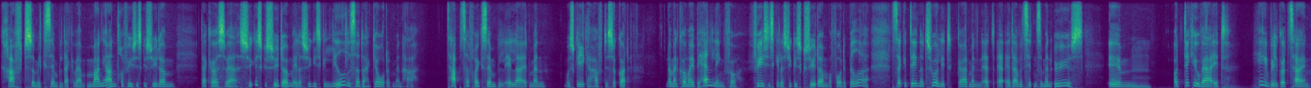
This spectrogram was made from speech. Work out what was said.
kraft som eksempel, der kan være mange andre fysiske sygdomme, der kan også være psykiske sygdomme eller psykiske lidelser, der har gjort, at man har tabt sig for eksempel, eller at man måske ikke har haft det så godt. Når man kommer i behandling for fysisk eller psykisk sygdom og får det bedre, så kan det naturligt gøre, at, man, at, at appetitten simpelthen øges. Øhm, mm. Og det kan jo være et helt vildt godt tegn.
